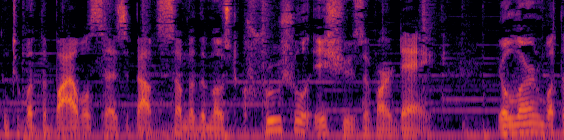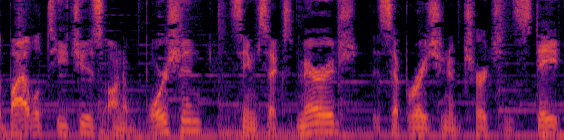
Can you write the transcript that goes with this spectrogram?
into what the Bible says about some of the most crucial issues of our day. You'll learn what the Bible teaches on abortion, same sex marriage, the separation of church and state,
